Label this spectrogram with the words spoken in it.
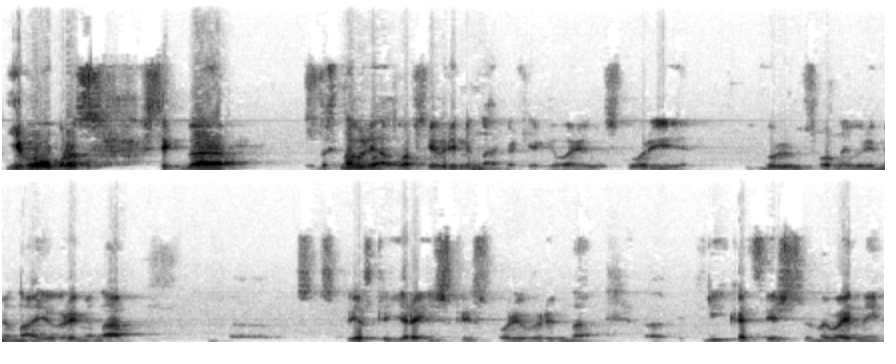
Его образ всегда вдохновлял во все времена, как я говорил, истории, в революционные времена и времена э, советской героической истории, времена Великой Отечественной войны.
